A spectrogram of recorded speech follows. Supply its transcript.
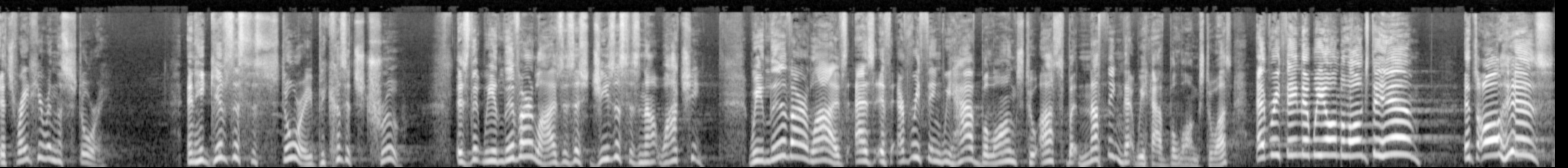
It's right here in the story. And he gives us this story because it's true. Is that we live our lives as if Jesus is not watching. We live our lives as if everything we have belongs to us, but nothing that we have belongs to us. Everything that we own belongs to Him. It's all His.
